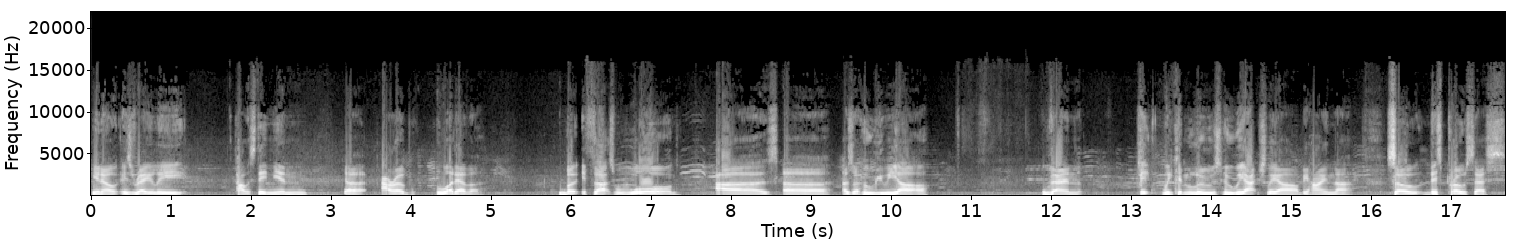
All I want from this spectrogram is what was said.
you know, Israeli, Palestinian, uh, Arab, whatever. But if that's worn as uh, as a who we are, then it, we can lose who we actually are behind that. So this process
